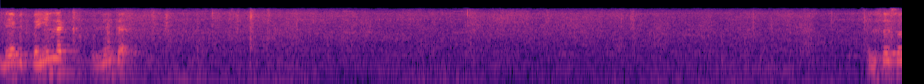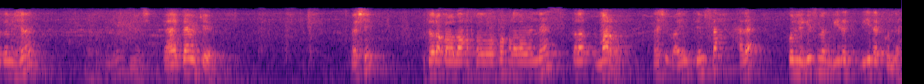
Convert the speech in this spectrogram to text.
اللي هي بتبين لك اللي اللسان السؤال ده من هنا ماشي. يعني بتعمل كده. ماشي؟ بتقرأ قال الله احد قال الله قال الله الناس ثلاث مرة. ماشي؟ وبعدين تمسح على كل جسمك بايدك بإيدك كلها.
